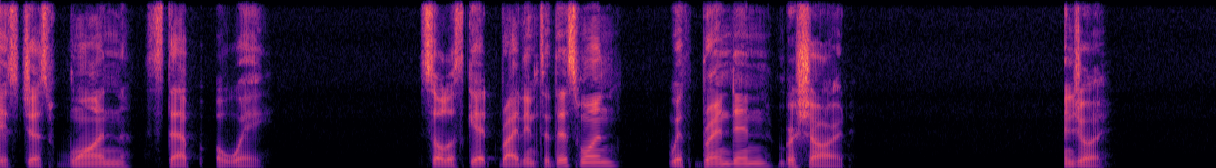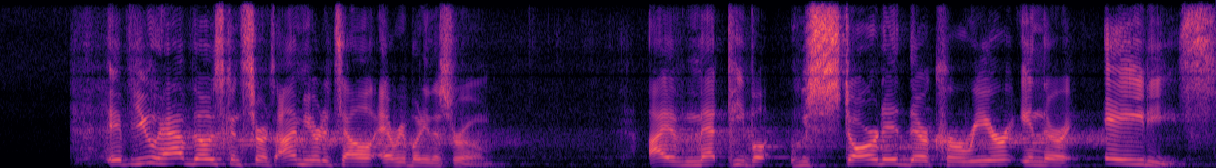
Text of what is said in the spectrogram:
it's just one step away. So let's get right into this one with Brendon Burchard. Enjoy. If you have those concerns, I'm here to tell everybody in this room. I have met people who started their career in their 80s,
